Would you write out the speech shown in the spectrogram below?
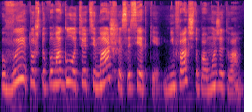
Вы, то, что помогло тете Маше, соседке, не факт, что поможет вам.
